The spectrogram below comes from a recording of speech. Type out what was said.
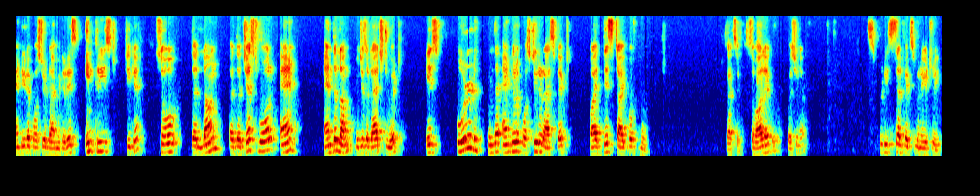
anterior posterior diameter is increased. Okay? So the lung, uh, the chest wall and, and the lung, which is attached to it, is pulled in the anterior posterior aspect by this type of move. That's it. Sawal hai? Question It's pretty self-explanatory.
